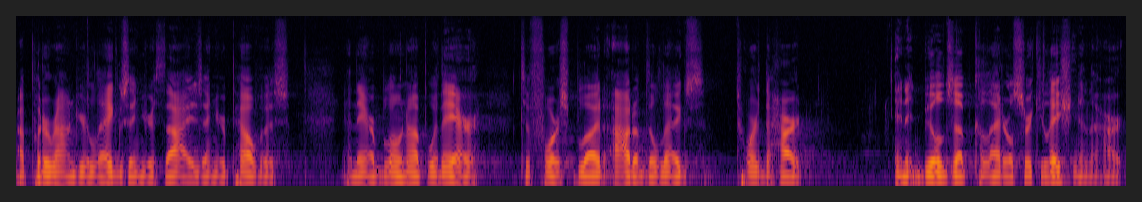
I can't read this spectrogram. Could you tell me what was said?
are put around your legs and your thighs and your pelvis, and they are blown up with air to force blood out of the legs toward the heart. And it builds up collateral circulation in the heart.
